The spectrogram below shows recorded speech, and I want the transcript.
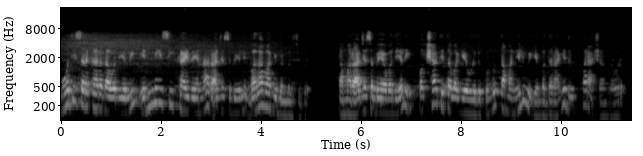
ಮೋದಿ ಸರ್ಕಾರದ ಅವಧಿಯಲ್ಲಿ ಎನ್ಎಸಿ ಕಾಯ್ದೆಯನ್ನ ರಾಜ್ಯಸಭೆಯಲ್ಲಿ ಬಲವಾಗಿ ಬೆಂಬಲಿಸಿದರು. ತಮ್ಮ ರಾಜ್ಯಸಭೆಯ ಅವಧಿಯಲ್ಲಿ ಪಕ್ಷಾತೀತವಾಗಿಯೇ ಉಳಿದುಕೊಂಡು ತಮ್ಮ ನಿಲುವಿಗೆ ಬದ್ಧರಾಗಿದ್ದರು ಪರಾಶರನ್ರವರು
